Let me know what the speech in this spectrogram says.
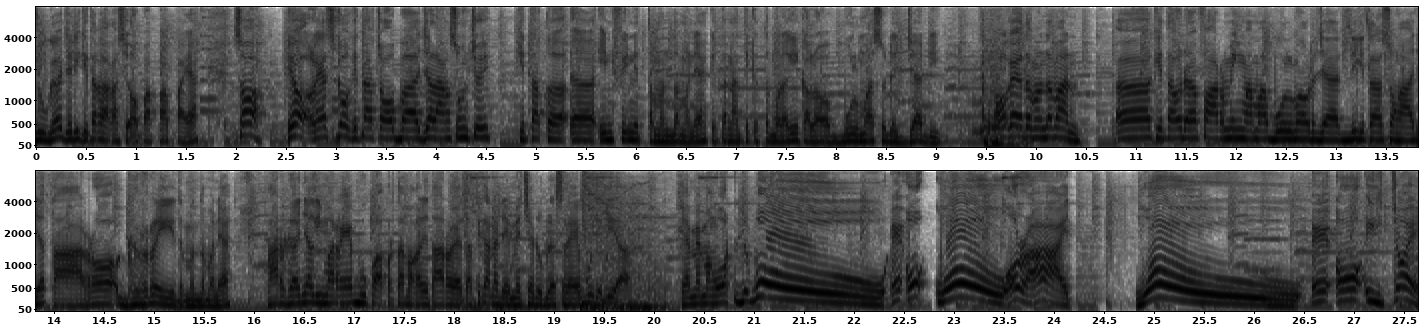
juga jadi kita nggak kasih op apa-apa ya. So, yuk let's go kita coba aja langsung cuy. Kita ke eh, Infinite teman-teman ya. Kita nanti ketemu lagi kalau Bulma sudah jadi. Oke teman-teman. Eh kita udah farming Mama Bulma udah jadi kita langsung aja taro Grey teman-teman ya. Harganya 5000 Pak pertama kali taro ya, tapi karena damage-nya 12000 jadi ya ya memang worth it. Wow. Eh oh, wow, alright. Wow. EOI coy.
